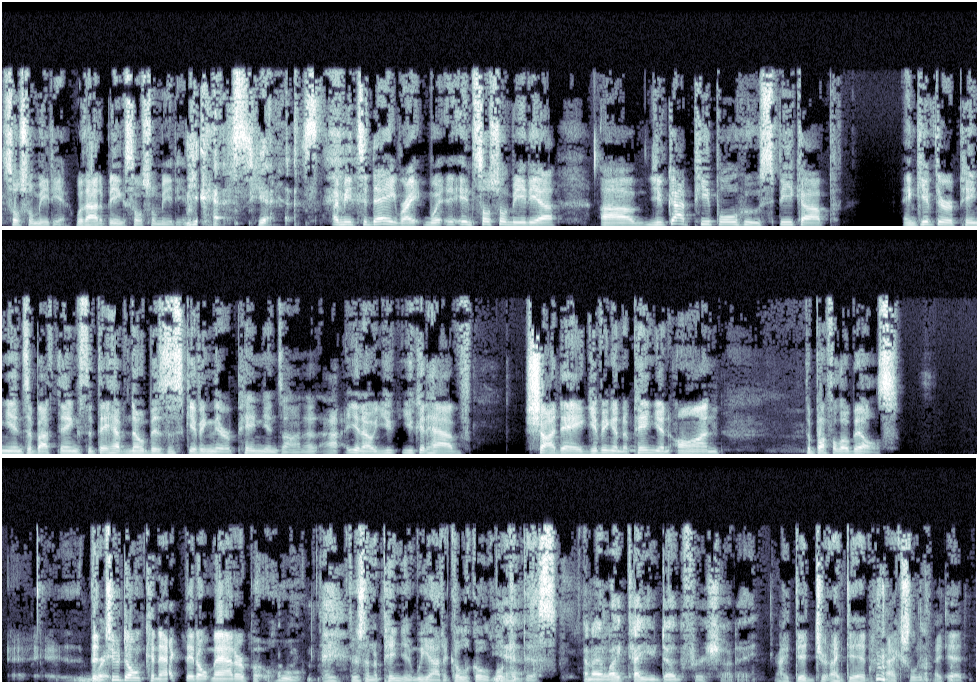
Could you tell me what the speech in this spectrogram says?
social media without it being social media. Yes, yes, I mean, today, right, in social media, uh, you've got people who speak up and give their opinions about things that they have no business giving their opinions on. And, uh, you know, you, you could have Sade giving an opinion on the Buffalo Bills. The Right. two don't connect. They don't matter, but ooh, hey, there's an opinion. We ought to go, go look Yes. at this. and I liked how you dug for Sade. I did. I did actually. I did.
